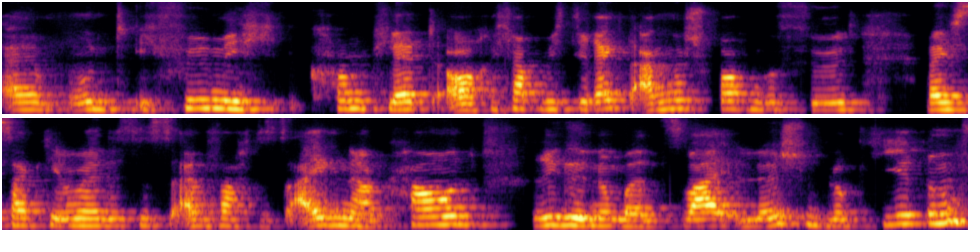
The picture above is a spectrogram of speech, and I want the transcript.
Ähm, und ich fühle mich komplett auch, ich habe mich direkt angesprochen gefühlt, weil ich sage immer, das ist einfach das eigene Account. Regel Nummer zwei, löschen, blockieren,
